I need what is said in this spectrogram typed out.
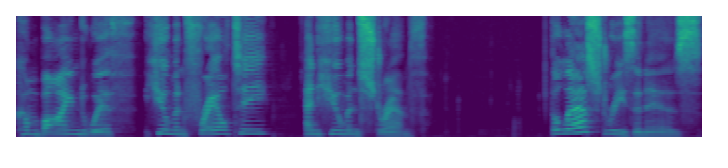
combined with human frailty and human strength. The last reason is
